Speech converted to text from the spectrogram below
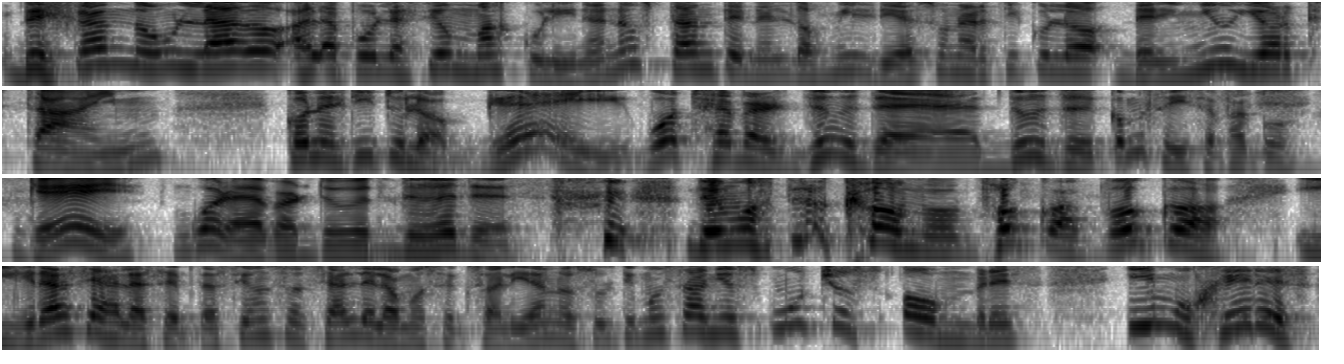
dejando a un lado a la población masculina. No obstante, en el 2010, un artículo del New York Times con el título Gay, whatever dude, dude, ¿cómo se dice, Facu? Gay, whatever, dude. Dude. Demostró cómo, poco a poco, y gracias a la aceptación social de la homosexualidad en los últimos años, muchos hombres y mujeres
